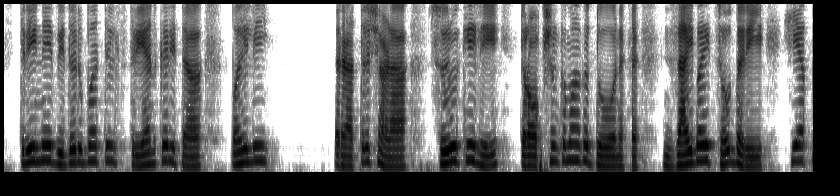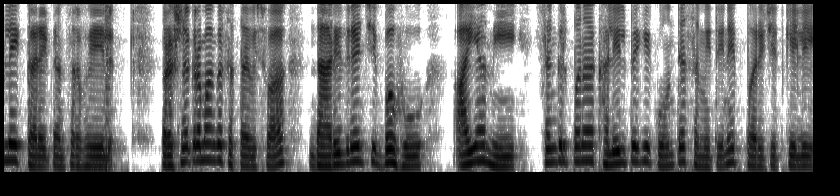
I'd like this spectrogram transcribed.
स्त्रीने विदर्भातील स्त्रियांकरिता पहिली रात्रशाळा सुरू केली तर ऑप्शन क्रमांक दोन जाईबाई चौधरी ही आपले करेक्ट आन्सर होईल. प्रश्न क्रमांक सत्तावीसवा दारिद्र्यांची बहु आयामी संकल्पना खालीलपैकी कोणत्या समितीने परिचित केली?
